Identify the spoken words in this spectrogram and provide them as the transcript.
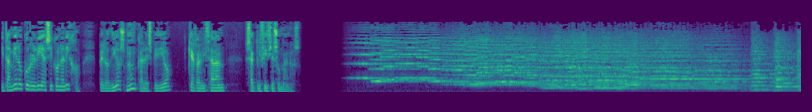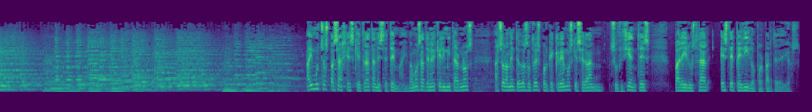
Y también ocurriría así con el hijo, pero Dios nunca les pidió que realizaran sacrificios humanos. Hay muchos pasajes que tratan este tema y vamos a tener que limitarnos a solamente dos o tres porque creemos que serán suficientes para ilustrar este pedido por parte de Dios.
